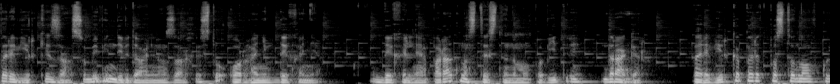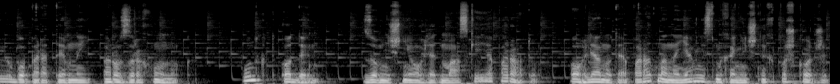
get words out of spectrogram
перевірки засобів індивідуального захисту органів дихання. Дихальний апарат на стисненому повітрі драгер. Перевірка перед постановкою в оперативний розрахунок. Пункт 1. Зовнішній огляд маски і апарату. Оглянути апарат на наявність механічних пошкоджень.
